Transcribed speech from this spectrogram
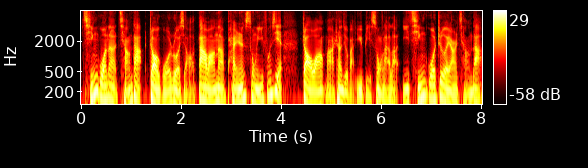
秦国呢强大，赵国弱小，大王呢派人送一封信。赵王马上就把玉璧送来了。以秦国这样强大，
